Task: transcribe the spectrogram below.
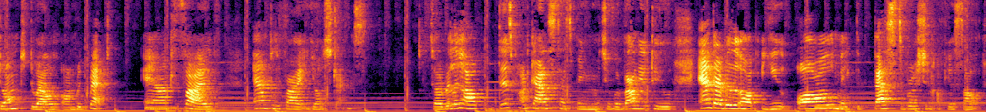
Don't dwell on regret. And 5 amplify your strengths. So I really hope this podcast has been much of a value to you, and I really hope you all make the best version of yourself.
